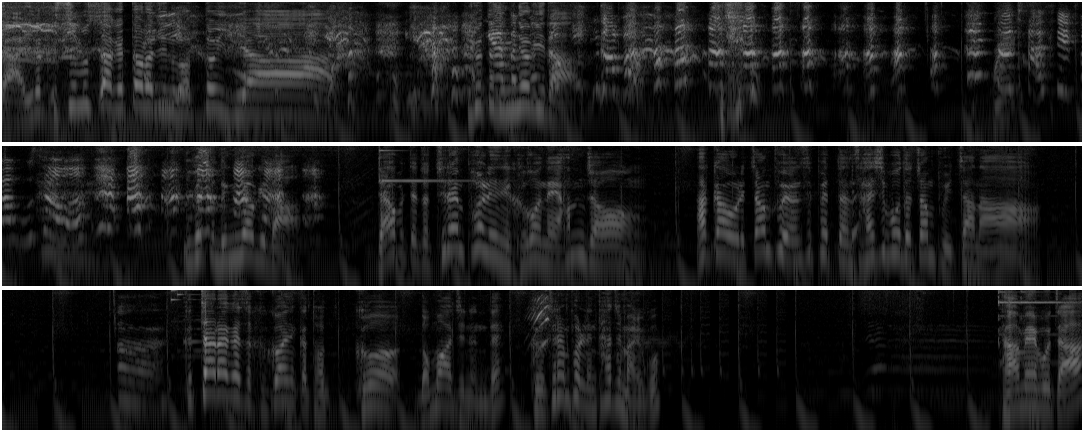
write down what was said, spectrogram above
야 이렇게 스무스하게 떨어지는 것도 이야. 이것도 야, 너 능력이다. 봐. 나 자세히 봐 무서워. 이것도 능력이다. 내가 볼 때 저 트램펄린이 그거네 함정. 아까 우리 점프 연습했던 45도 점프 있잖아. 어. 끝자락에서 그거 하니까 더 그거 넘어와지는데? 그 트램펄린 타지 말고. 다음에 해보자.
